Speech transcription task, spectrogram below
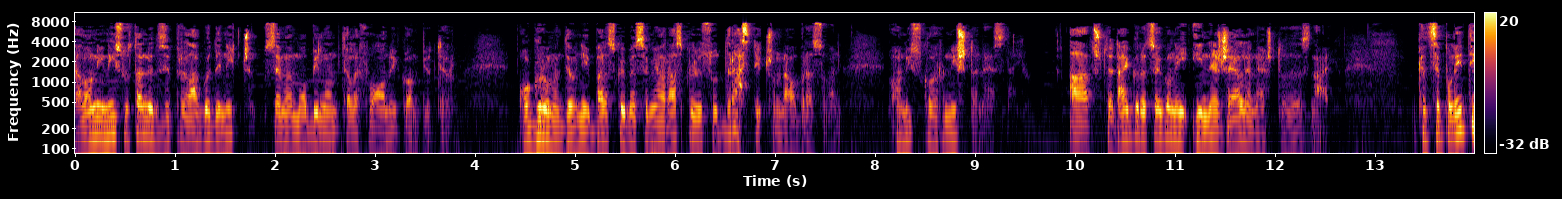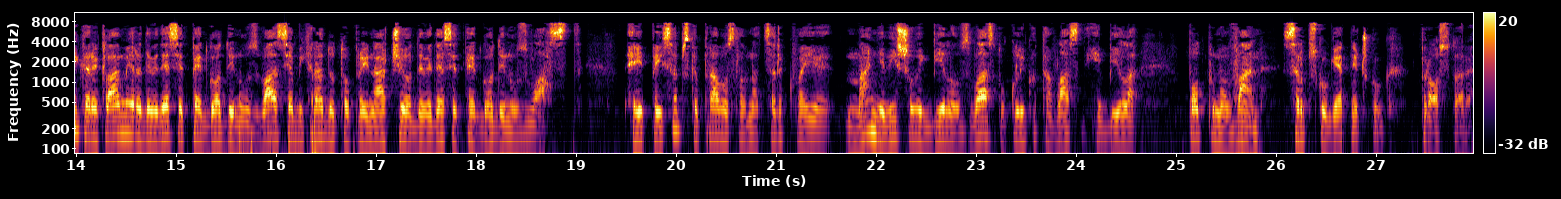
ali oni nisu u stanju da se prilagode ničemu, sve na mobilnom telefonu i kompjuteru. Ogroman deo njih, bar s kojima sam ja raspravljao, su drastično neobrazovani. Oni skoro ništa ne znaju. A što je najgore od svega, oni i ne žele nešto da znaju. Kad se politika reklamira 95 godina uz vas, ja bih rado to preinačio 95 godina uz vlast E, pa i Srpska pravoslavna crkva je manje više uvek bila uz vlast, ukoliko ta vlast nije bila potpuno van srpskog etničkog prostora.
